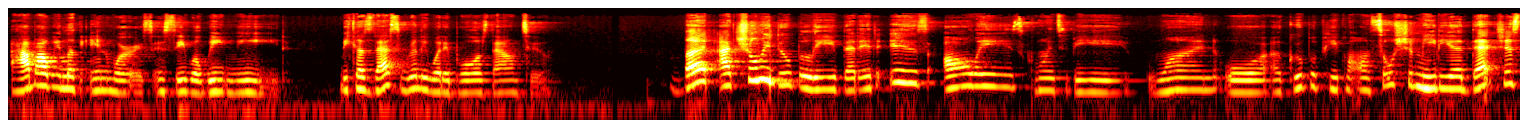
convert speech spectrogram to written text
How about we look inwards and see what we need? Because that's really what it boils down to. But I truly do believe that it is always going to be one or a group of people on social media that just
